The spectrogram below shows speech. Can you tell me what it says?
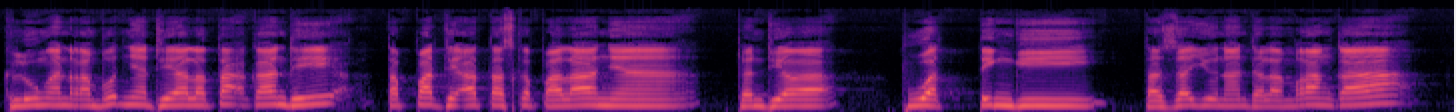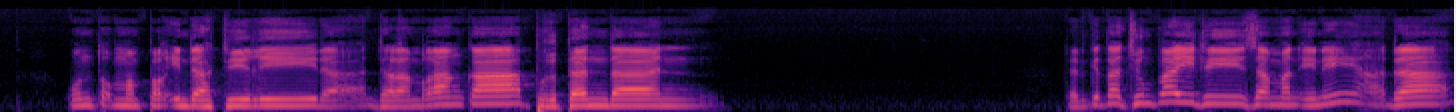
gelungan rambutnya dia letakkan di tepat di atas kepalanya dan dia buat tinggi tazayunan dalam rangka untuk memperindah diri dalam rangka berdandan. Dan kita jumpai di zaman ini ada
